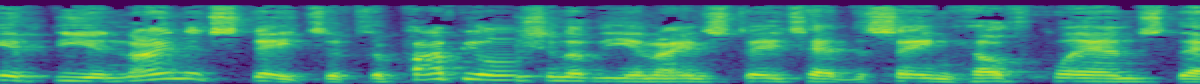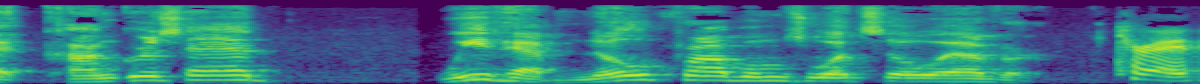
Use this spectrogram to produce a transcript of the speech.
if the United States, if the population of the United States had the same health plans that Congress had, we'd have no problems whatsoever. True.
